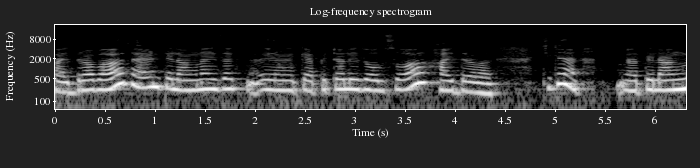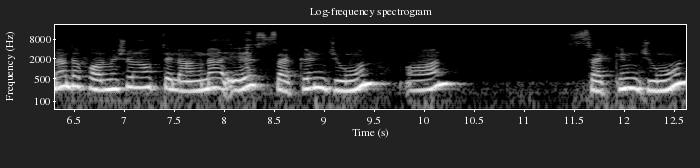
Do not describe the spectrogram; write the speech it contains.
Hyderabad and Telangana is a capital is also a Hyderabad ठीक है Telangana the formation of Telangana is second June on second June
